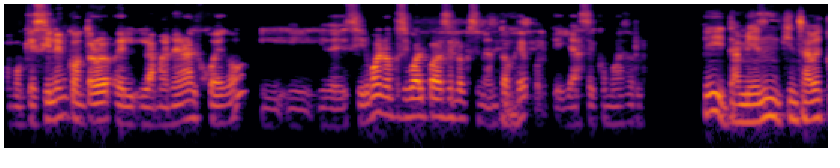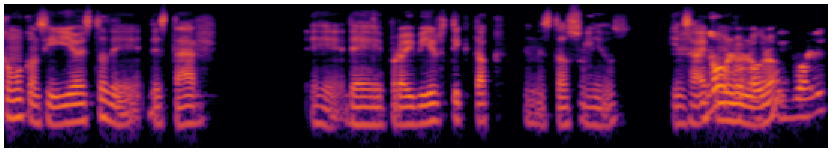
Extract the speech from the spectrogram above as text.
como que sí le encontró la manera al juego y, de decir, bueno, pues igual puedo hacer lo que se me antoje porque ya sé cómo hacerlo. Sí, también quién sabe cómo consiguió esto de, de estar, eh, de prohibir TikTok en Estados Unidos. ¿Quién sabe cómo lo logró? Igual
